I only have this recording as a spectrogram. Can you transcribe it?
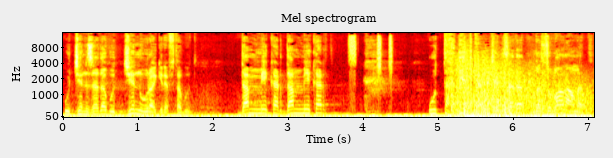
او جن زده بود جن او را گرفته بود. دم می‌کرد دم می‌کرد. او تهدید کرد جن زده به زبان آمد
